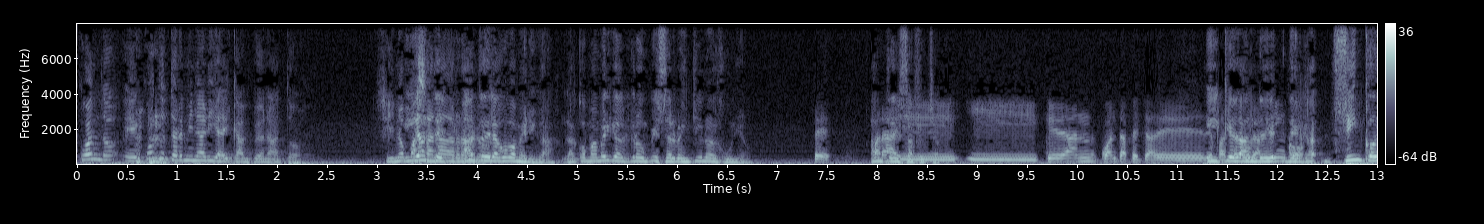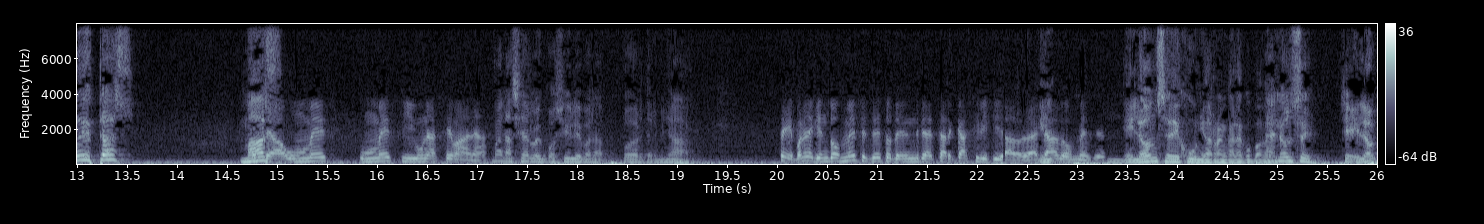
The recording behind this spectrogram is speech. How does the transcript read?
¿Cuándo, eh, ¿Cuándo terminaría el campeonato? Si no Y pasa antes, nada raro. antes de la Copa América. La Copa América creo que empieza el 21 de junio. sí. Antes Pará, de esa y, fecha. y quedan cuántas fechas de, de Y quedan de, ¿Cinco? de ca- cinco de estas, más O sea, un mes, un mes y una semana. Van a hacer lo imposible para poder terminar. Sí, ponele que en dos meses esto tendría que estar casi liquidado, de acá a dos meses. El 11 de junio arranca la Copa Ah, América. el 11. Sí, lo,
